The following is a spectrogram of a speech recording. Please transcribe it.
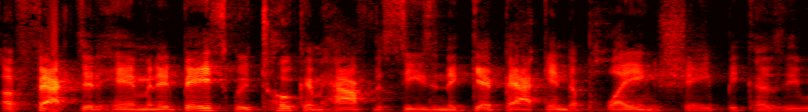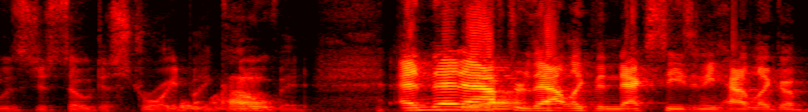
affected him, and it basically took him half the season to get back into playing shape because he was just so destroyed by oh, Wow. COVID. And then Yeah. after that, like the next season, he had like a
